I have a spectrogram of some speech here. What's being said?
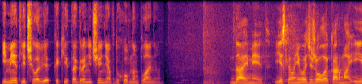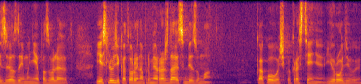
Имеет ли человек какие-то ограничения в духовном плане? Да, имеет. Если у него тяжелая карма и звезды ему не позволяют. Есть люди, которые, например, рождаются без ума, как овощ, как растение, юродивые,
